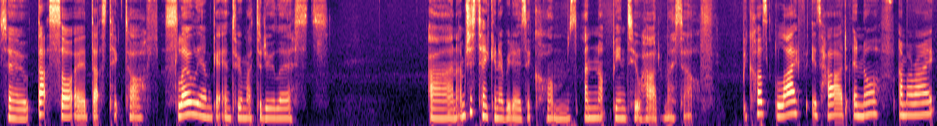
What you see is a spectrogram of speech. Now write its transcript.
So that's sorted, that's ticked off. Slowly, I'm getting through my to do lists, and I'm just taking every day as it comes and not being too hard on myself because life is hard enough, am I right?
